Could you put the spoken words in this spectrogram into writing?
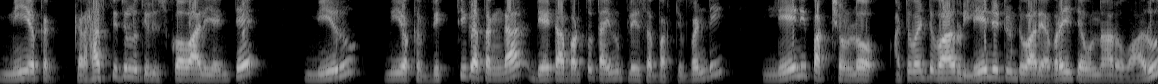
మీ యొక్క గ్రహస్థితులు తెలుసుకోవాలి అంటే మీరు మీ యొక్క వ్యక్తిగతంగా date of birth time place of birth ఇవ్వండి. లేని పక్షంలో అటువంటి వారు లేనటువంటి వారు ఎవరైతే ఉన్నారో వారు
